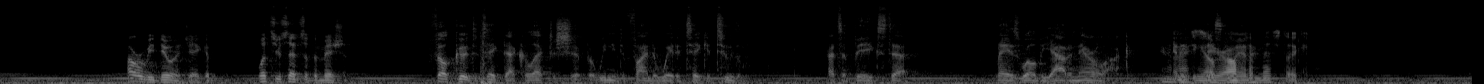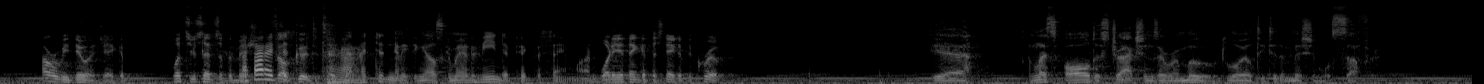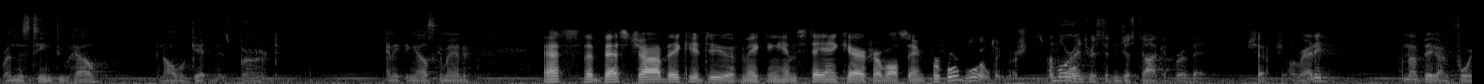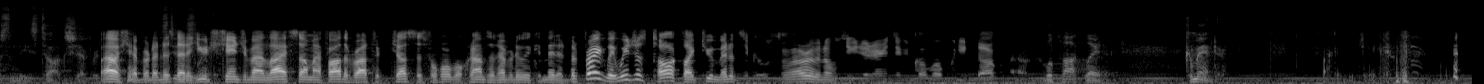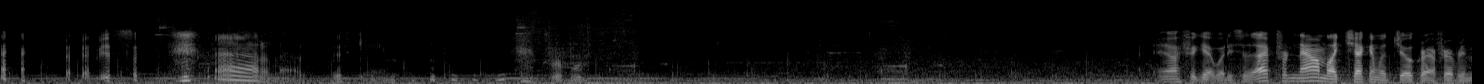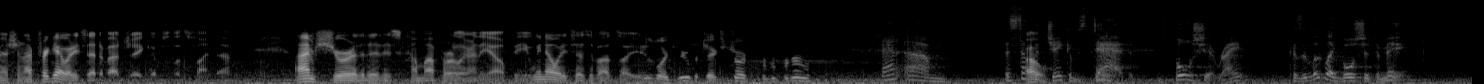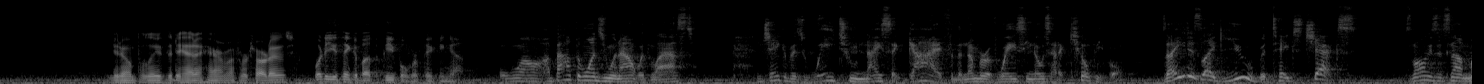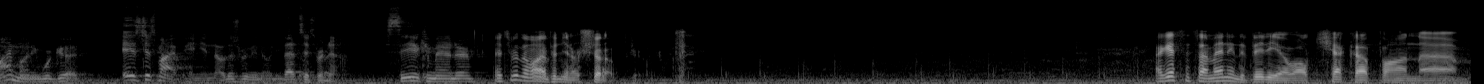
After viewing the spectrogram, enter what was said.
How are we doing, Jacob? What's your sense of the mission? Felt good to take that collector ship, but we need to find a way to take it to them. That's a big step. May as well be out in airlock. and I Anything see else, you're Commander? optimistic. How are we doing, Jacob? What's your sense of the mission? I thought I Felt just, good to take that. I didn't Anything else, Commander? mean to pick the same one. What do you think of the state of the crew? Yeah. Unless all distractions are removed, loyalty to the mission will suffer. Run this team through hell, and all we're getting is burned. Anything else, Commander? That's the best job they could do of making him stay in character while saying, perform loyalty missions. I'm more interested in just talking for a bit. Shut up, Shepard. Already? I'm not big on forcing these talks, Shepard. Wow, Shepard, I Let's just had a huge later. change in my life. Saw my father brought to justice for horrible crimes I never knew he committed. But frankly, we just talked like two minutes ago, so I really don't see that anything to come up we need to talk about. We'll talk later. Commander, Fucking Jacob. I don't know. This, this game. I forget what he said. I for now I'm like checking with Joker after every mission. I forget what he said about Jacob, so let's find out. I'm sure that it has come up earlier in the LP. We know what he says about Zaeed. He's like you, but takes church. That, um, that stuff Oh. with Jacob's dad, it's bullshit, right? Because it looked like bullshit to me. You don't believe that he had a harem of retardos? What do you think about the people we're picking up? Well, about the ones you went out with last, Jacob is way too nice a guy for the number of ways he knows how to kill people. Zaeed is like you, but takes checks. As long as it's not my money, we're good. It's just my opinion, though. There's really no need. That's to it for now. See you, Commander. It's really my opinion. Or shut up. I guess since I'm ending the video, I'll check up on um,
